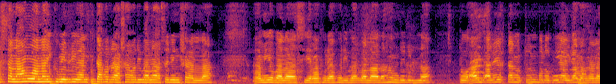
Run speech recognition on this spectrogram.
আসসালামু আলাইকুম এভরিওয়ান কিতা করে আশা করি ভালো আছেন ইনশাআল্লাহ। আমিও ভালো আছি, আমার পুরা পরিবার ভালো, আলহামদুলিল্লাহ। তো আজ আরও একটা নতুন ব্লগ নিয়ে আইলাম আপনারা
